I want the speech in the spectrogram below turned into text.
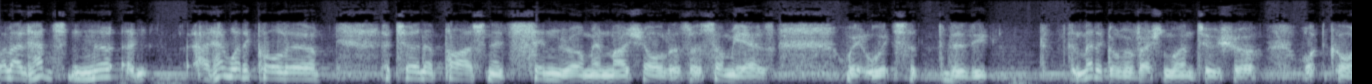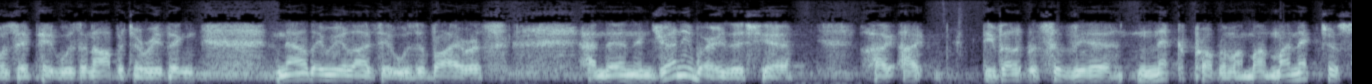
Well, I'd had ner- I'd had what they called a, a Turner Parsonage syndrome in my shoulders for some years, which the, the, the medical profession weren't too sure what caused it. It was an arbitrary thing. Now they realize it was a virus, and then in January this year, I, I developed a severe neck problem. My, my neck just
